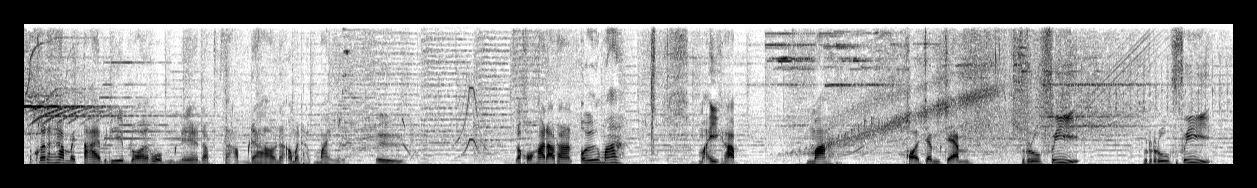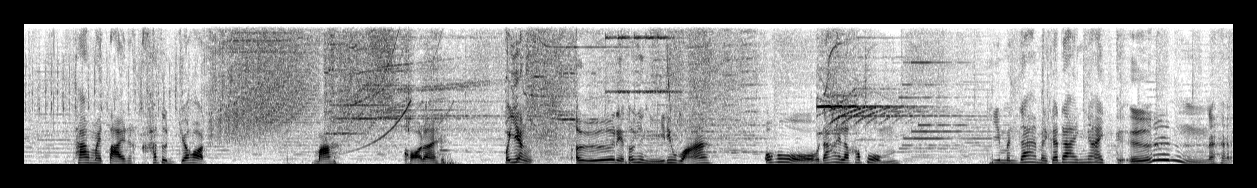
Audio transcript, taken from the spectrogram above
เราก็ได้ทำไปตายไปที่เรียบร้อยครับผม ในระดับ 3 ดาวนะ เอามาทำไมอะเออ เราขอ 5 ดาวเท่านั้น เออ มา มาอีกครับ มา ขอแจมแจมรูฟี่รูฟี่ท่าไม้ตายขั้นสุดยอด มา ขอหน่อยไปยังเออเนี่ยต้องอย่างนี้ดิวะ โอ้โห ได้แล้วครับผม ทีมันได้มันก็ได้ง่ายเกินนะฮะ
